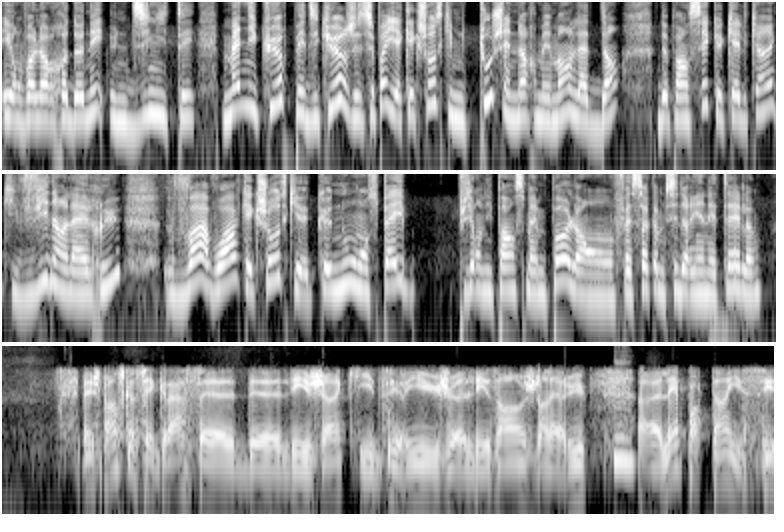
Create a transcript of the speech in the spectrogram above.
et on va leur redonner une dignité? Manicure, pédicure, je ne sais pas, il y a quelque chose qui me touche énormément là-dedans de penser que quelqu'un qui vit dans la rue va avoir quelque chose qui- que nous, on se paye puis on n'y pense même pas. Là. On fait ça comme si de rien n'était. Là. Mais je pense que c'est grâce euh, de les gens qui dirigent les anges dans la rue. Euh, L'important ici,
